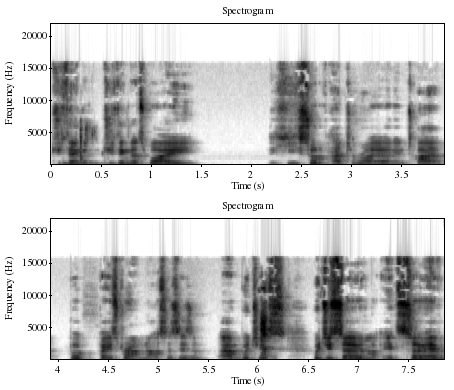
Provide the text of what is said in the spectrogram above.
do you think do you think that's why he sort of had to write an entire book based around narcissism, um, which is which is so it's so heavy.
